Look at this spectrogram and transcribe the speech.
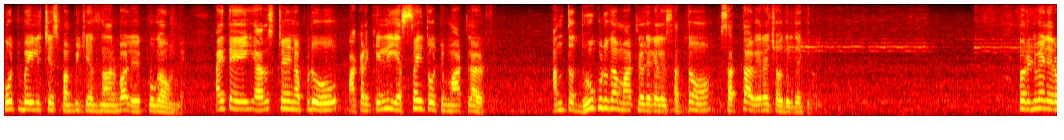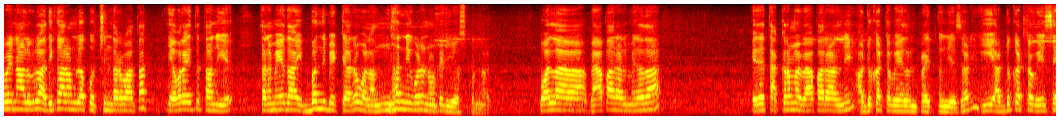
కోర్టు బెయిల్ ఇచ్చేసి పంపించేసిన సందర్భాలు ఎక్కువగా ఉన్నాయి. అయితే ఈ అరెస్ట్ అయినప్పుడు అక్కడికి వెళ్ళి ఎస్ఐ తోటి మాట్లాడు అంత దూకుడుగా మాట్లాడగలిగే సత్తం సత్తా వీరే చౌదరి దగ్గర సో రెండు వేల ఇరవై నాలుగులో అధికారంలోకి వచ్చిన తర్వాత ఎవరైతే తాను తన మీద ఇబ్బంది పెట్టారో వాళ్ళందరినీ కూడా నోటెడ్ చేసుకున్నాడు వాళ్ళ వ్యాపారాల మీద ఏదైతే అక్రమ వ్యాపారాలని అడ్డుకట్ట వేయాలని ప్రయత్నం చేశాడు. ఈ అడ్డుకట్ట వేసే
